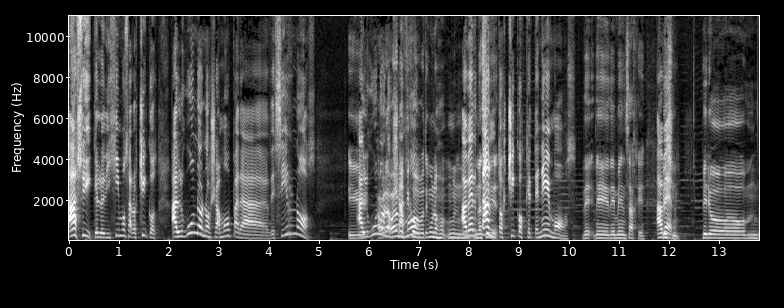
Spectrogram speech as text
Ah, sí, que lo dijimos a los chicos. ¿Alguno nos llamó para decirnos? Eh, ¿Alguno ahora, nos ahora me llamó? fijo, tengo unos, un- A ver, tantos chicos que tenemos. de, de- de mensajes. A ver. Pero mm,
